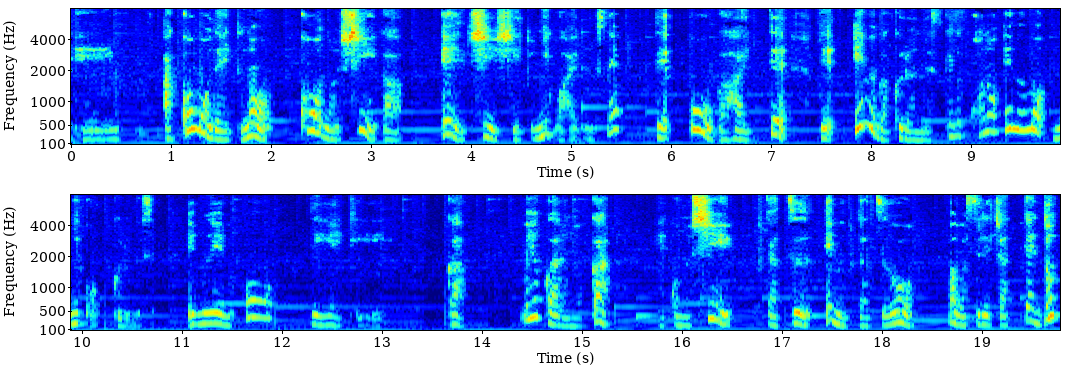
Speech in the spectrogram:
えー、accommodate のこの C が A、C、C と2個入るんですね。で、O が入って、で、M が来るんですけど、この M も2個来るんです。MMO、DATE が、まあ、よくあるのが、この C2 つ、M2 つを、まあ、忘れちゃって、どっ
